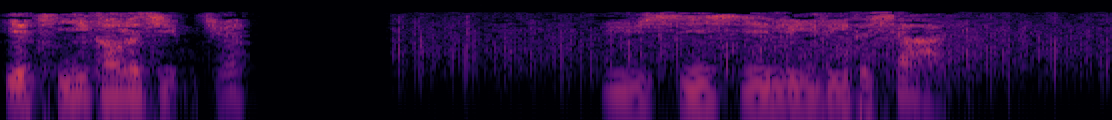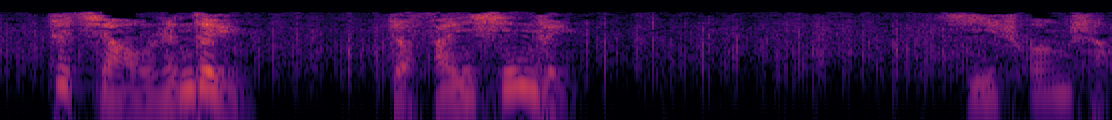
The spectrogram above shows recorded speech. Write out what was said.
也提高了警觉。雨淅淅沥沥的下着，这搅人的雨，这烦心的雨。西窗上。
